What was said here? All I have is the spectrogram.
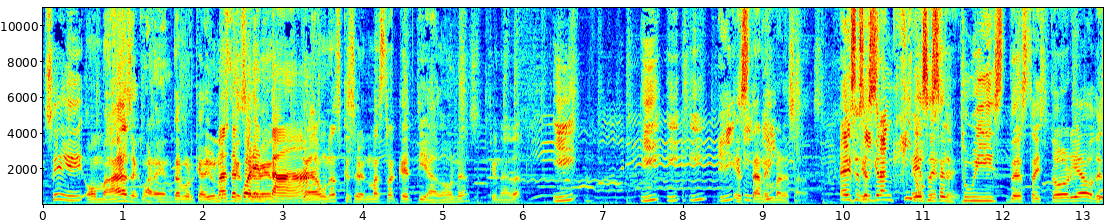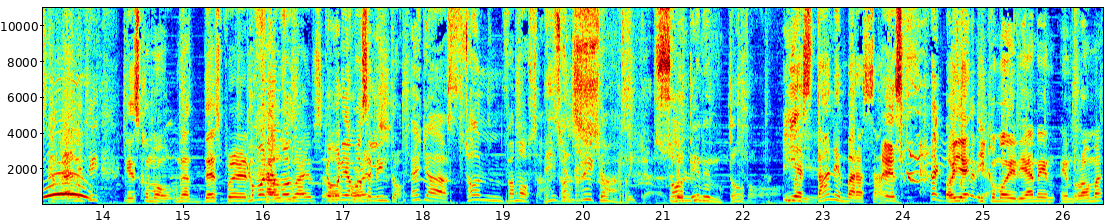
Sí, o más de 40, porque hay unas Más de que 40. se ven, ya unas que se ven más traqueteadonas que nada. Y, y, y, y, Y, están embarazadas. Ese es, el gran giro. Ese es el este- twist de esta historia o de este reality, que es como una desperate ¿Cómo haríamos, housewives. cómo haríamos el intro? Ellas son famosas, Ellas son ricas. son ricas, son- lo tienen todo. Y, están embarazadas. Exacto, Oye, y como dirían en, en Roma,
